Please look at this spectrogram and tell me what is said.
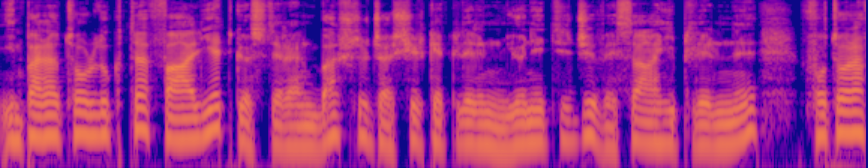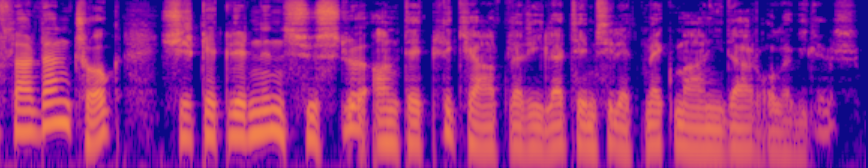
imparatorlukta faaliyet gösteren başlıca şirketlerin yönetici ve sahiplerini fotoğraflardan çok şirketlerinin süslü antetli kağıtlarıyla temsil etmek manidar olabilir.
